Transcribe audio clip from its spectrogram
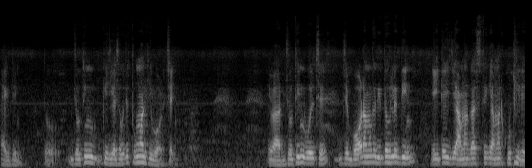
একদিন। তো যতীনকে জিজ্ঞাসা করছে, তোমার কি বর চাই? এবার যতীন বলছে যে, বর আমাকে দিতে হলে দিন, এইটাই যে আমার কাছ থেকে আমার কুঠিরে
